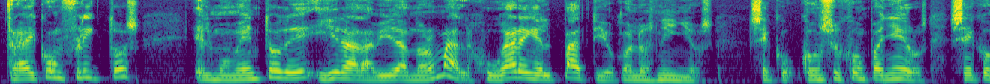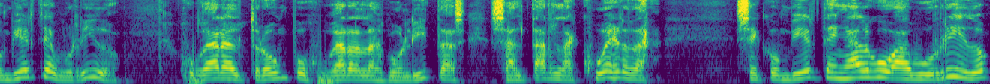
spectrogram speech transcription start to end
trae conflictos el momento de ir a la vida normal. Jugar en el patio con los niños, con sus compañeros, se convierte aburrido. Jugar al trompo, jugar a las bolitas, saltar la cuerda, se convierte en algo aburrido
